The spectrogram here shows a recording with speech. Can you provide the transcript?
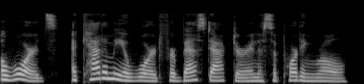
Awards, Academy Award for Best Actor in a Supporting Role.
